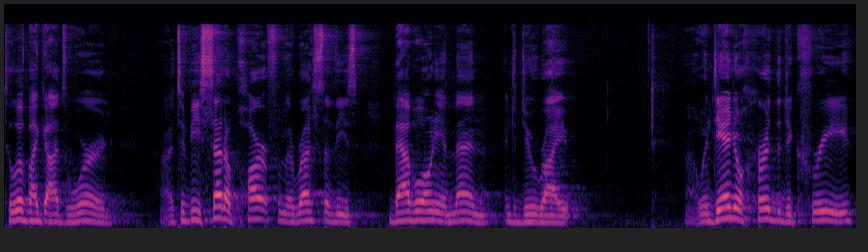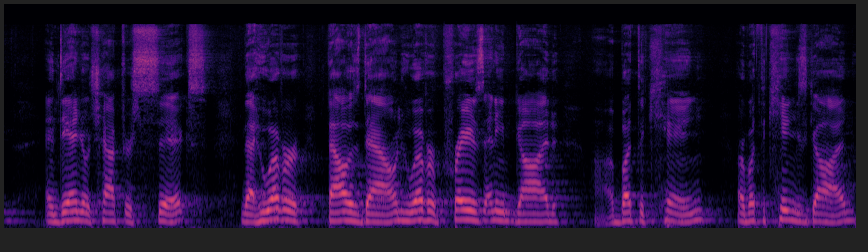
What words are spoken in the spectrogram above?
to live by God's word, uh, to be set apart from the rest of these Babylonian men, and to do right. Uh, when Daniel heard the decree in Daniel chapter 6, that whoever bows down, whoever prays any God uh, but the king, or but the king's God,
